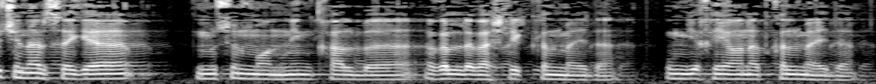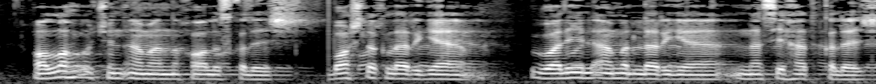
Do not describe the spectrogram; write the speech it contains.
Uch narsaga musulmonning qalbi g'illig'ashlik qilmaydi unga xiyonat qilmaydi. Alloh uchun amalni xolis qilish boshliqlarga valil amrlarga nasihat qilish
